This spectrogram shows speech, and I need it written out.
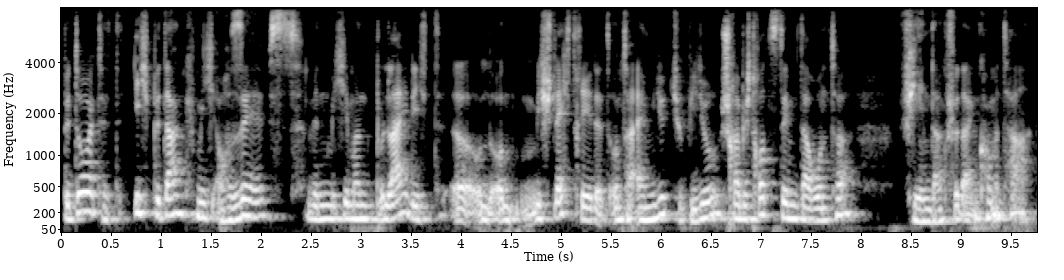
Bedeutet, ich bedanke mich auch selbst, wenn mich jemand beleidigt äh, und, und mich schlecht redet unter einem YouTube-Video, schreibe ich trotzdem darunter, vielen Dank für deinen Kommentar.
